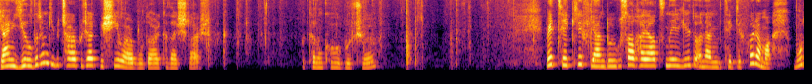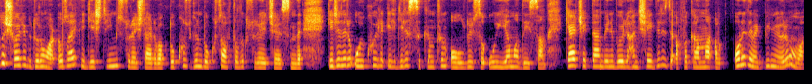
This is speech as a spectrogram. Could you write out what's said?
Yani yıldırım gibi çarpacak bir şey var burada arkadaşlar. Bakalım kova burcu. Ve teklif yani duygusal hayatınla ilgili de önemli bir teklif var ama burada şöyle bir durum var. Özellikle geçtiğimiz süreçlerde bak 9 gün 9 haftalık süre içerisinde geceleri uykuyla ilgili sıkıntın olduysa, uyuyamadıysan gerçekten beni böyle hani şey deriz ya afakanlar o ne demek bilmiyorum ama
